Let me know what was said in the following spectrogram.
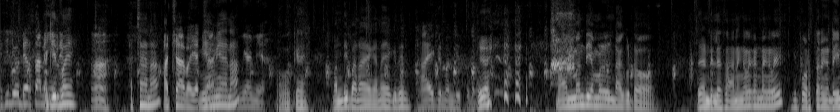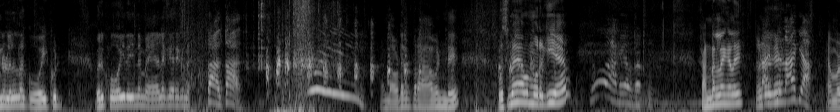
इसीलिए वो डरता नहीं अखिल है। भाई हाँ अच्छा है ना अच्छा है भाई अच्छा मियाँ है। मियाँ ना? मियाँ मियाँ ഓക്കെ മന്തി പനായക ഏകദിൻ? മാൻമന്തി നമ്മൾ ഉണ്ടാക്കൂട്ടോ. ഇത് കണ്ടില്ലേ സാധനങ്ങൾ കണ്ടങ്ങൾ ഇനി പുറത്തിറങ്ങട്ടെ. ഇതിനുള്ളിലുള്ള കോഴിക്കു ഒരു കോഴി ഇതിന്റെ മേലെ കയറിക്കുന്ന താൽ താൽ അവിടെ ഒരു പ്രാവുണ്ട്. ഉസ്മേ മുറുകിയേ? കണ്ടല്ലോ നിങ്ങൾ? നമ്മൾ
